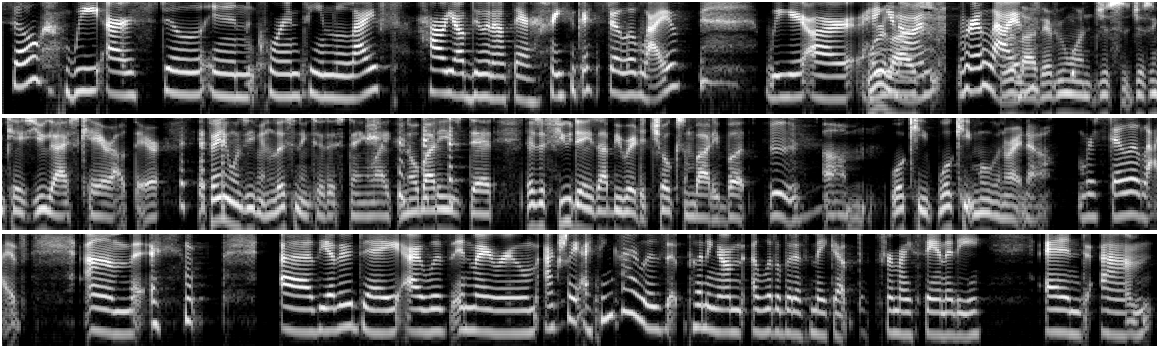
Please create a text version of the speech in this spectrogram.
So, we are still in quarantine life. How are y'all doing out there? Are you guys still alive? We are hanging on. We're alive. We're alive, everyone. Just just in case you guys care out there, if anyone's even listening to this thing, like nobody's dead. There's a few days I'd be ready to choke somebody, but um, we'll keep we'll keep moving right now. We're still alive. Um, uh, the other day, I was in my room. Actually, I think I was putting on a little bit of makeup for my sanity. And um,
